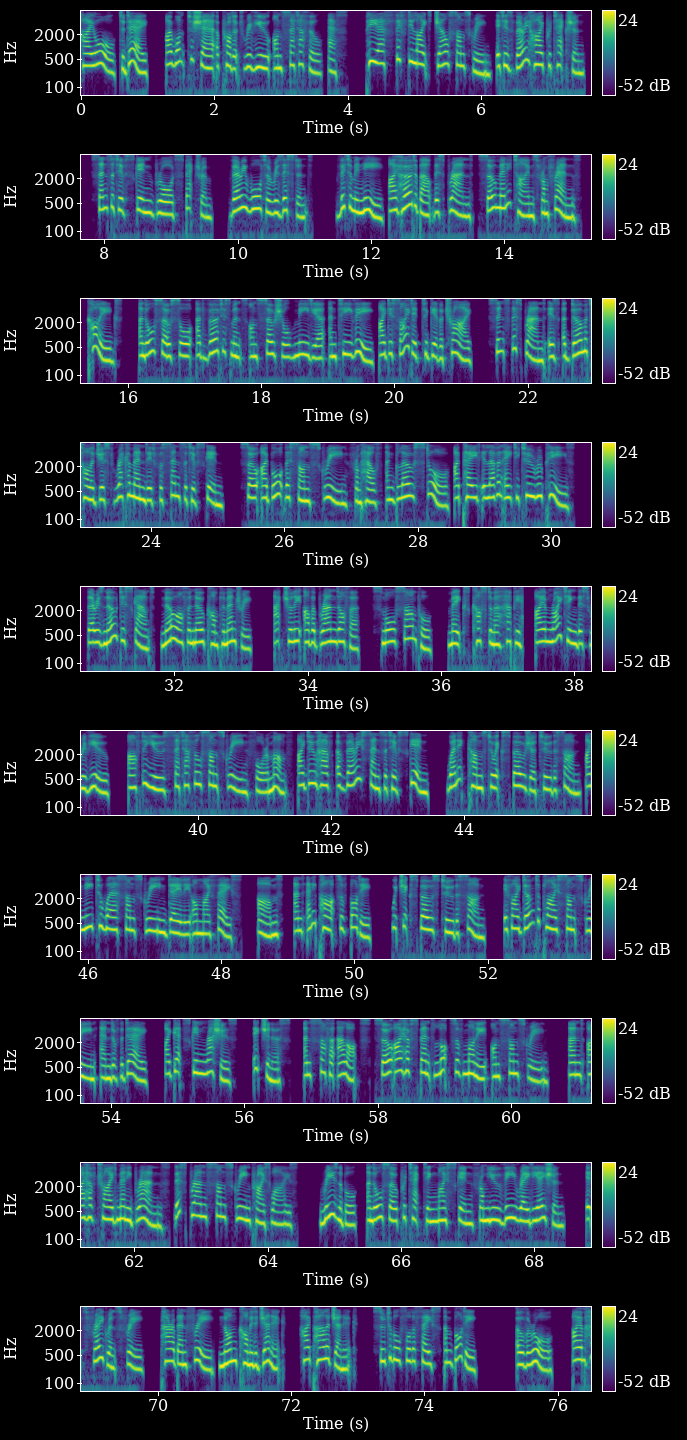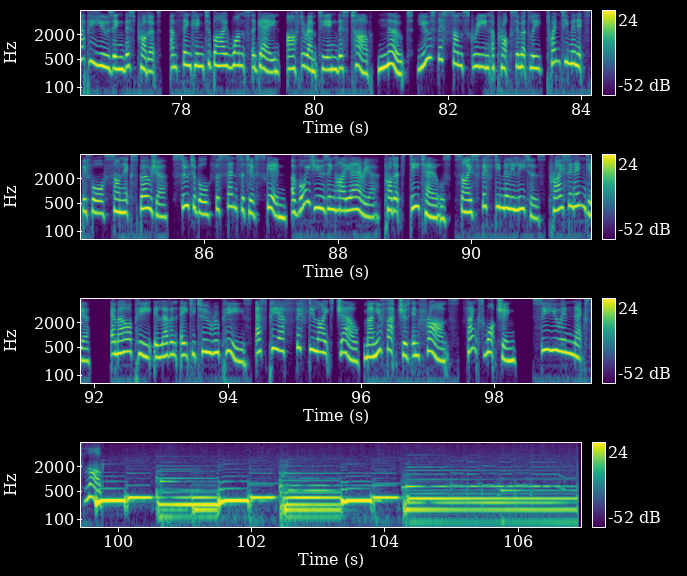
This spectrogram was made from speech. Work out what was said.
Hi all, today, I want to share a product review on Cetaphil SPF 50 Light Gel Sunscreen. It is very high protection, sensitive skin broad spectrum, very water resistant. Vitamin E. I heard about this brand so many times from friends, colleagues, and also saw advertisements on social media and TV. I decided to give a try, since this brand is a dermatologist recommended for sensitive skin. So I bought this sunscreen from Health and Glow store. I paid 1182 rupees. There is no discount, no offer, no complimentary. Actually other brand offer, small sample, makes customer happy. I am writing this review after use Cetaphil sunscreen for a month. I do have a very sensitive skin. When it comes to exposure to the sun, I need to wear sunscreen daily on my face, arms, and any parts of body which expose to the sun. If I don't apply sunscreen end of the day, I get skin rashes, itchiness, and suffer a lot. So I have spent lots of money on sunscreen. And I have tried many brands. This brand's sunscreen price-wise, reasonable, and also protecting my skin from UV radiation. It's fragrance-free, paraben-free, non-comedogenic, hypoallergenic, suitable for the face and body. Overall, I am happy using this product and thinking to buy once again after emptying this tub. Note, use this sunscreen approximately 20 minutes before sun exposure, suitable for sensitive skin. Avoid using high area. Product details, size 50 milliliters. Price in India, MRP 1182 rupees. SPF 50 light gel, manufactured in France. Thanks watching. See you in next vlog.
